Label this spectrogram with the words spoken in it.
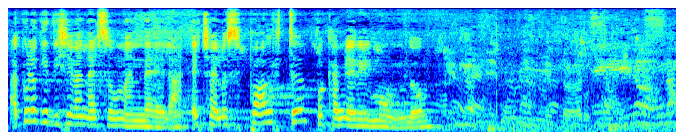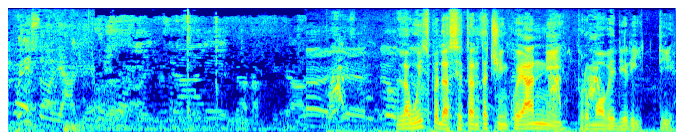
a quello che diceva Nelson Mandela e cioè lo sport può cambiare il mondo. La WISP da 75 anni promuove diritti,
